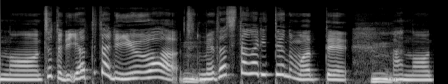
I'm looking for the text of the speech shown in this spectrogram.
の、ちょっとりやってた理由は、ちょっと目立ちたがりっていうのもあって、うん。あの、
